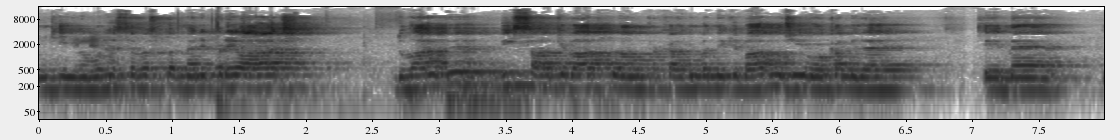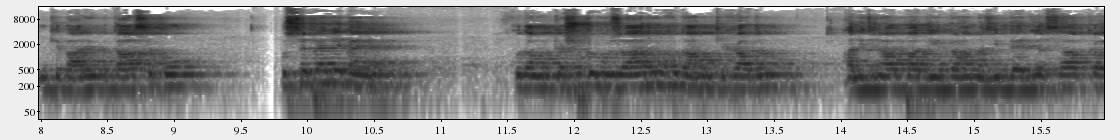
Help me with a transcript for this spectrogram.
उनकी मेमोरियल सर्विस पर मैंने पढ़े और आज दोबारा फिर 20 साल के बाद खुदाम का खादम बनने के बाद मुझे ये मौका मिला है कि मैं उनके बारे में बता सकूँ। उससे पहले मैं खुदा का शुक्रगुजार हूँ खुदा के खादम अली जनाब पादी इब्राहिम अजीम डैनियल साहब का।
